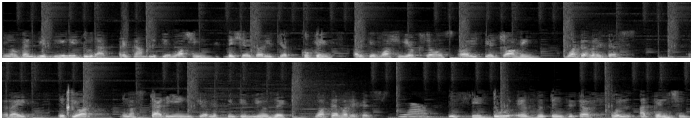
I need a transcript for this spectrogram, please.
you know, when we really do that, for example, if you're washing dishes or if you're cooking or if you're washing your clothes, or if you're jogging, whatever it is, right? If you're, you know, studying, if you're listening to music, whatever it is. Yeah. If we do everything with our full attention,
